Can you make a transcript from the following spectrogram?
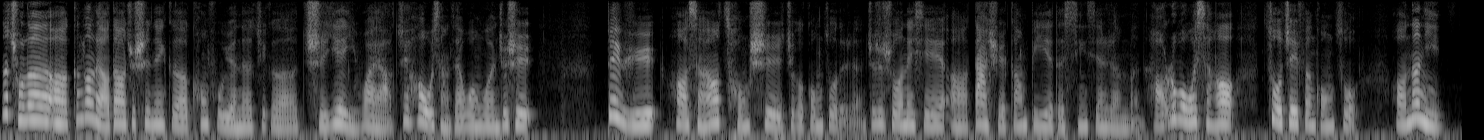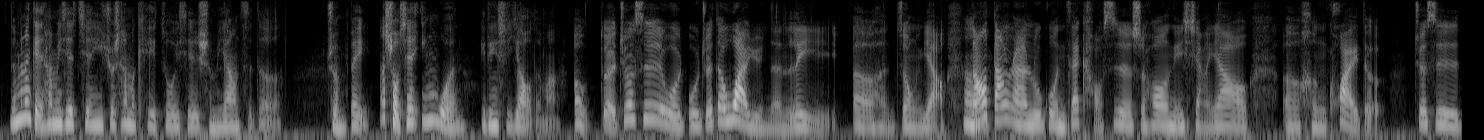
那除了呃刚刚聊到就是那个空服员的这个职业以外啊，最后我想再问问，就是对于哈、哦、想要从事这个工作的人，就是说那些呃大学刚毕业的新鲜人们，好，如果我想要做这份工作，哦，那你能不能给他们一些建议，就是他们可以做一些什么样子的准备？那首先英文一定是要的吗？哦，对，就是我我觉得外语能力呃很重要，然后当然如果你在考试的时候，你想要呃很快的，就是。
